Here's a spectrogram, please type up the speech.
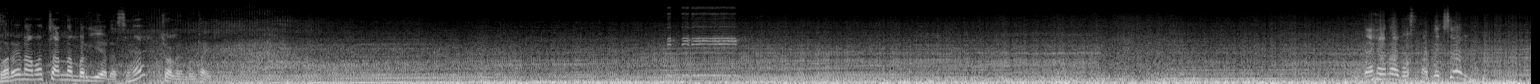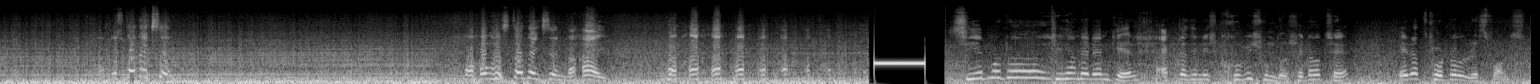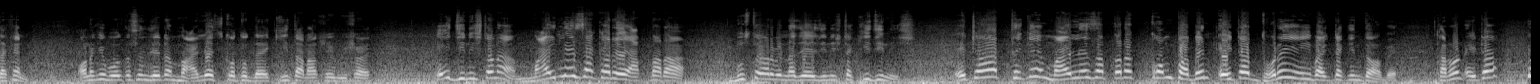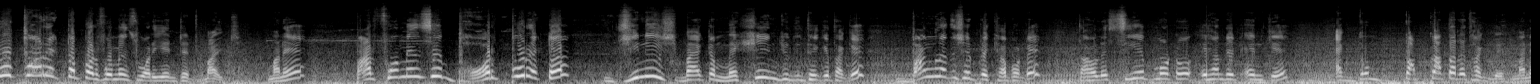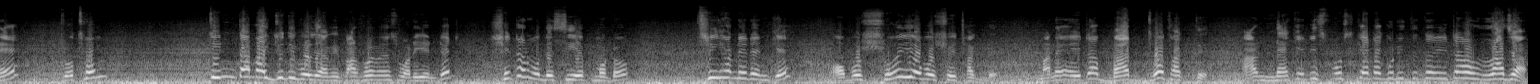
ধরেন আমার চার নাম্বার গিয়ার আছে হ্যাঁ? চলেন, উঠাই। দেখেন অবস্থা, দেখছেন? অবস্থা দেখছেন? অবস্থা দেখছেন, ভাই। সিএফ মোটো থ্রি হান্ড্রেড এনকের একটা জিনিস খুবই সুন্দর, সেটা হচ্ছে এটা থ্রোটল রেসপন্স দেখেন, অনেকে বলতেছেন যে এটা মাইলেজ কত দেয়, কি তারা সেই বিষয়। এই জিনিসটা না মাইলেজ আকারে আপনারা বুঝতে পারবেন না যে এই জিনিসটা কি জিনিস। এটার থেকে মাইলেজ আপনারা কম পাবেন এইটা ধরেই এই বাইকটা কিনতে হবে। কারণ এটা প্রপার একটা পারফরমেন্স ওরিয়েন্টেড বাইক মানে পারফরমেন্সে ভরপুর একটা জিনিস বা একটা মেশিন যদি থেকে থাকে বাংলাদেশের প্রেক্ষাপটে তাহলে CF Moto a hundred NK একদম টপ কাতারে থাকবে। মানে প্রথম তিনটা বাইক যদি বলি আমি পারফরমেন্স ওরিয়েন্টেড সেটার মধ্যে CF Moto three hundred NK অবশ্যই অবশ্যই থাকবে। মানে এটা বাধ্য থাকতে। আর ন্যাকেড স্পোর্টস ক্যাটাগরিতে তো এটা রাজা।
